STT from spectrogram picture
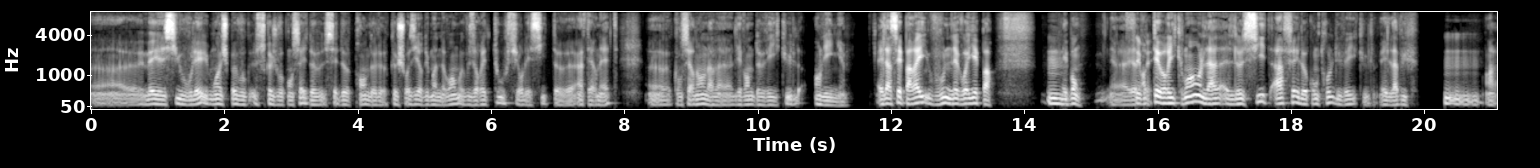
euh, mais si vous voulez, moi, je peux vous, ce que je vous conseille, c'est de prendre le que choisir du mois de novembre. Vous aurez tout sur les sites euh, internet concernant les ventes de véhicules en ligne. Et là, c'est pareil, vous ne les voyez pas. Mmh. Mais bon, théoriquement, le site a fait le contrôle du véhicule et l'a vu. Mmh, mmh, voilà.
